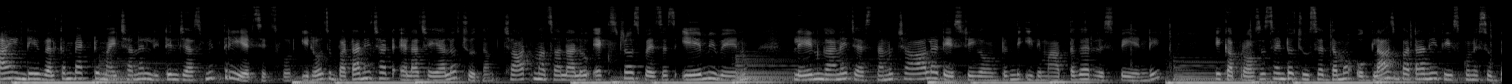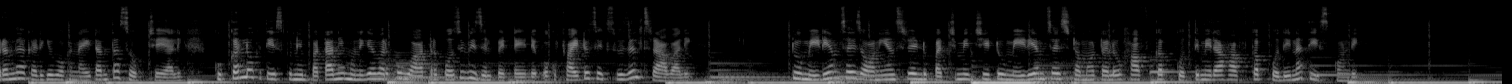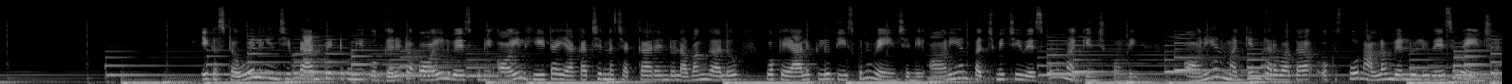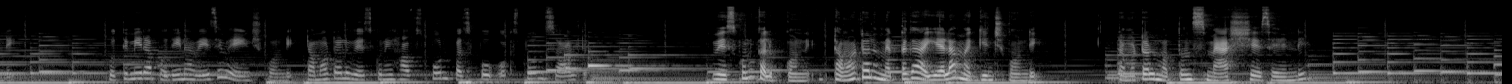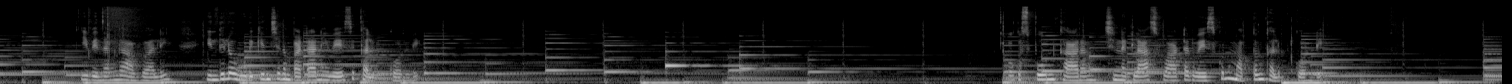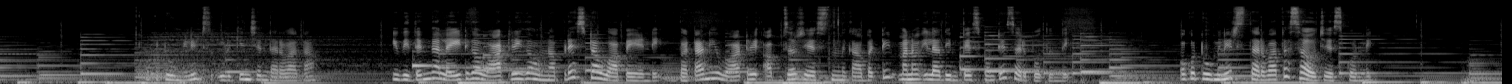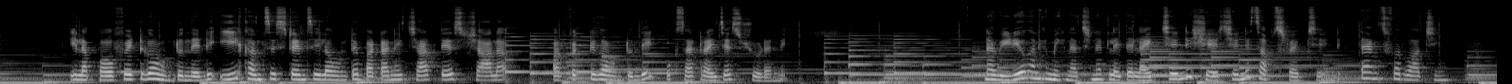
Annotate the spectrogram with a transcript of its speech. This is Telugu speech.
హాయ్ అండి welcome back to my channel Little Jasmine three eight six four. ఈరోజు బఠానీ చాట్ ఎలా చేయాలో చూద్దాం. చాట్ మసాలాలు ఎక్స్ట్రా స్పైసెస్ ఏమి వేయను ప్లెయిన్గానే చేస్తాను. చాలా టేస్టీగా ఉంటుంది. ఇది మా అత్తగారి రెసిపీ అండి. ఇక ప్రాసెస్ ఏంటో చూసేద్దాము. ఒక గ్లాస్ బఠానీ తీసుకుని శుభ్రంగా కడిగి ఒక నైట్ అంతా సోక్ చేయాలి. కుక్కర్లోకి తీసుకుని బఠానీ మునిగే వరకు వాటర్ పోసి విజిల్ పెట్టేయండి. ఒక ఫైవ్ టు సిక్స్ విజిల్స్ రావాలి. టూ మీడియం సైజ్ ఆనియన్స్ రెండు పచ్చిమిర్చి టూ మీడియం సైజ్ టమాటాలు హాఫ్ కప్ కొత్తిమీర హాఫ్ కప్ పుదీనా తీసుకోండి. ఇక స్టవ్ వెలిగించి ప్యాన్ పెట్టుకుని ఒక గరిట ఆయిల్ వేసుకుని ఆయిల్ హీట్ అయ్యాక చిన్న చెక్క రెండు లవంగాలు ఒక యాలకులు తీసుకుని వేయించండి. ఆనియన్ పచ్చిమిర్చి వేసుకుని మగ్గించుకోండి. ఆనియన్ మగ్గిన తర్వాత ఒక స్పూన్ అల్లం వెల్లుల్లి వేసి వేయించండి. కొత్తిమీర పుదీనా వేసి వేయించుకోండి. టమాటాలు వేసుకుని హాఫ్ స్పూన్ పసుపు ఒక స్పూన్ సాల్ట్ వేసుకుని కలుపుకోండి. టమాటాలు మెత్తగా అయ్యేలా మగ్గించుకోండి. టమాటాలు మొత్తం స్మాష్ చేసేయండి. ఈ విధంగా అవ్వాలి. ఇందులో ఉడికించిన బఠానీ వేసి కలుపుకోండి. ఒక స్పూన్ కారం చిన్న గ్లాస్ వాటర్ వేసుకుని మొత్తం కలుపుకోండి. ఒక టూ మినిట్స్ ఉడికించిన తర్వాత ఈ విధంగా లైట్గా వాటరీగా ఉన్నప్పుడే స్టవ్ ఆపేయండి. బఠానీ వాటరీ అబ్జర్వ్ చేస్తుంది కాబట్టి మనం ఇలా దింపేసుకుంటే సరిపోతుంది. ఒక టూ మినిట్స్ తర్వాత సర్వ్ చేసుకోండి. ఇలా పర్ఫెక్ట్గా ఉంటుందండి. ఈ కన్సిస్టెన్సీలో ఉంటే బఠానీ చాట్ టేస్ట్ చాలా పర్ఫెక్ట్గా ఉంటుంది. ఒకసారి ట్రై చేసి చూడండి. నా వీడియో కనుక మీకు నచ్చినట్లయితే లైక్ చేయండి షేర్ చేయండి సబ్స్క్రైబ్ చేయండి. Thanks for watching.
